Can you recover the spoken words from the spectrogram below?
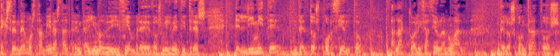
Extendemos también hasta el 31 de diciembre de 2023 el límite del 2% a la actualización anual de los contratos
